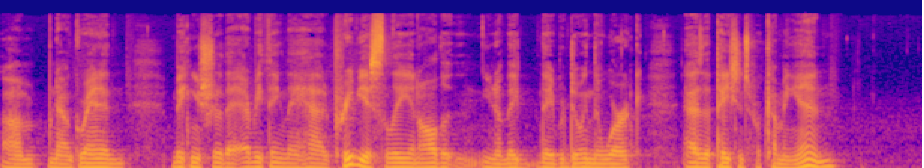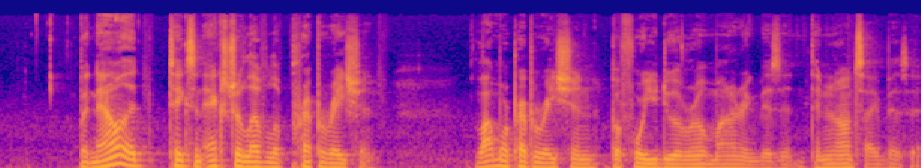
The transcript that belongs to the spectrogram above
Um, now, granted, making sure that everything they had previously and all the you know they they were doing the work as the patients were coming in. But now it takes an extra level of preparation, a lot more preparation before you do a remote monitoring visit than an on-site visit.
